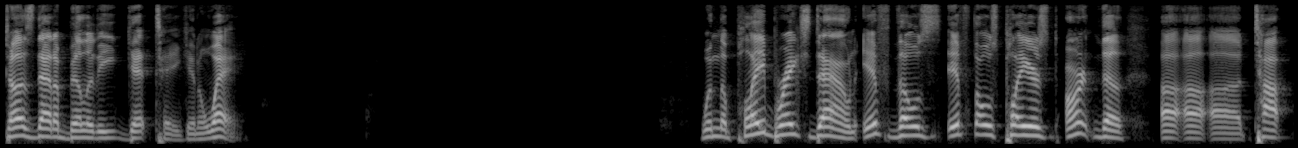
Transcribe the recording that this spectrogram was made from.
does that ability get taken away? When the play breaks down, if those if those players aren't the uh, uh, uh, top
